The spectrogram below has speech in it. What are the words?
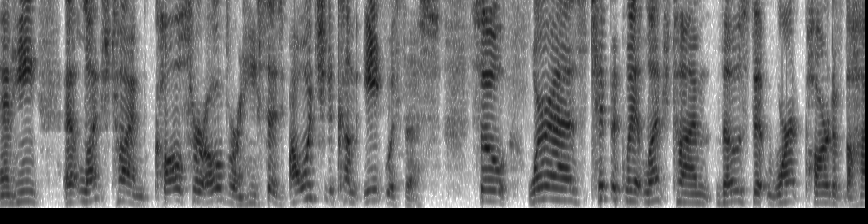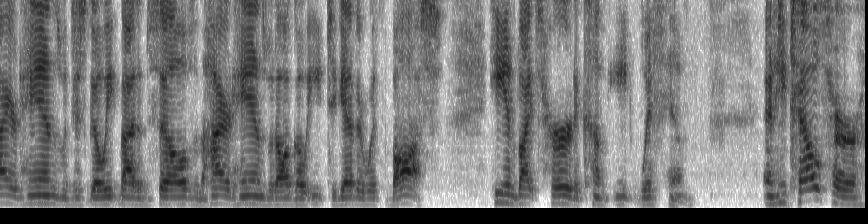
And he at lunchtime calls her over and he says, "I want you to come eat with us." So whereas typically at lunchtime those that weren't part of the hired hands would just go eat by themselves and the hired hands would all go eat together with the boss, he invites her to come eat with him. And he tells her,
